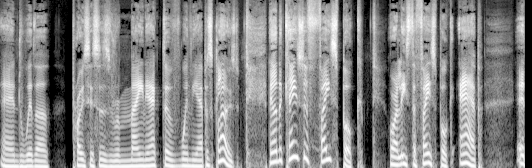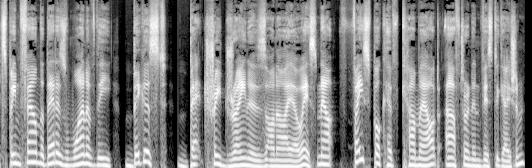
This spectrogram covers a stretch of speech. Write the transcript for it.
and whether processes remain active when the app is closed. Now, in the case of Facebook, or at least the Facebook app, it's been found that that is one of the biggest battery drainers on iOS. Now, Facebook have come out after an investigation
